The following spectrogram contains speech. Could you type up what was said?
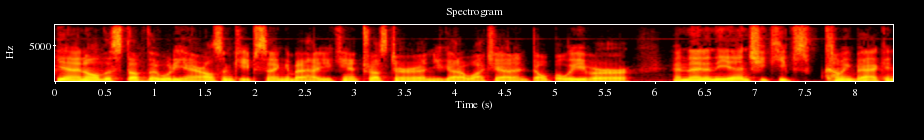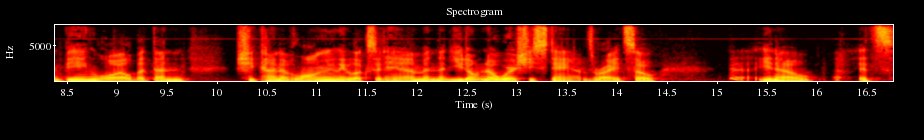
Yeah, and all the stuff that Woody Harrelson keeps saying about how you can't trust her and you got to watch out and don't believe her. And then in the end, she keeps coming back and being loyal, but then she kind of longingly looks at him, and then you don't know where she stands, right? So, uh, you know, it's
